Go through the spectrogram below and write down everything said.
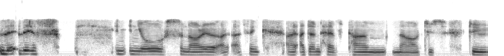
There's in in your scenario, I, I think I, I, don't have time now to to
